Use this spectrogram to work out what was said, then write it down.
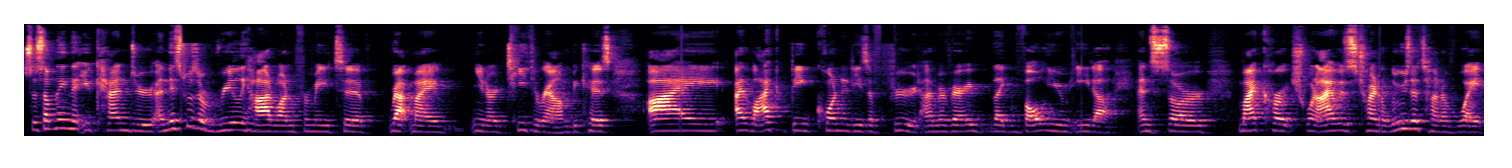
So, something that you can do, and this was a really hard one for me to wrap my you know teeth around because I I like big quantities of food. I'm a very like volume eater. And so my coach when I was trying to lose a ton of weight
